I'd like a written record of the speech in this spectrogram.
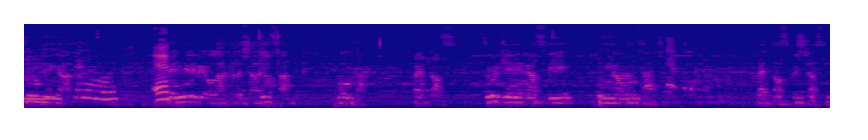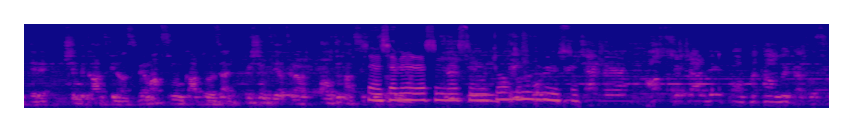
tüm dünyada. Evet. Güvenilir bir yol arkadaş arıyorsan burada. Petlas. Türkiye'nin lastiği, dünyanın tercihi. Petlas kış lastikleri şimdi kart finans ve maksimum kartı özel. Peşin fiyatına 6 taksit. Sen sen benim resimden sonucu olduğunu bilmiyorsun. Az şekerli portakallı gazosu.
